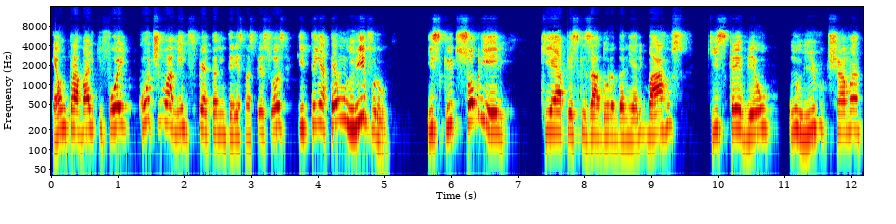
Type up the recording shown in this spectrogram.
É um trabalho que foi continuamente despertando interesse nas pessoas e tem até um livro escrito sobre ele, que é a pesquisadora Daniele Barros, que escreveu um livro que chama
